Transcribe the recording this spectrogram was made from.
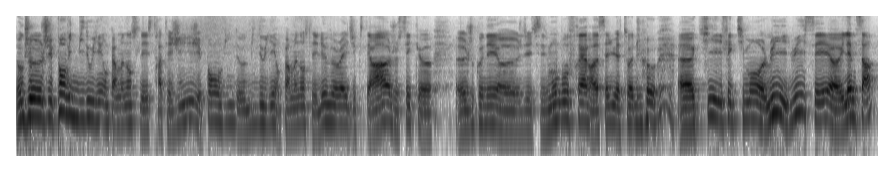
Donc je n'ai pas envie de bidouiller en permanence les stratégies, j'ai pas envie de bidouiller en permanence les leverage, etc. Je sais que euh, je connais, euh, c'est mon beau-frère, euh, salut à toi Joe, qui effectivement, lui, lui c'est, il aime ça,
